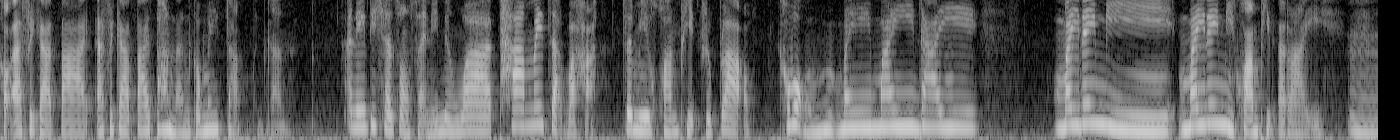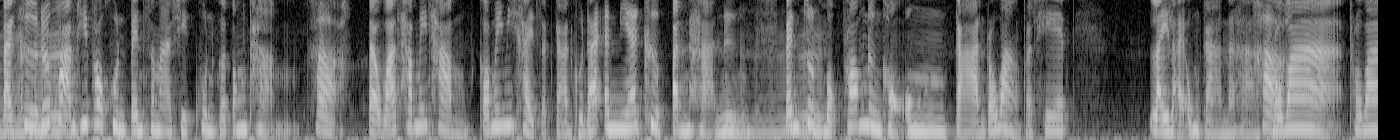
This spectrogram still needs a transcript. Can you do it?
ของแอฟริกาใต้แอฟริกาใต้ตอนนั้นก็ไม่จับเหมือนกัน อันนี้ที่ฉันสงสัยนิดนึงว่าถ้าไม่จับอะค่ะ จะมีความผิดหรือเปล่า เขาบอกว่าไม่ไม่ได้ ไม่ได้มีไม่ได้มีความผิดอะไร แต่คือด้วยความที่พอคุณเป็นสมาชิกคุณก็ต้องทำค่ะ แต่ว่าถ้าไม่ทำก็ไม่มีใครจัดการคุณได้ อันเนี้ยคือปัญหาหนึ่ง เป็นจุดบกพร่องหนึ่งขององค์การระหว่างประเทศหลาย ๆ องค์การนะคะค่ะเพราะว่าเพราะว่า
